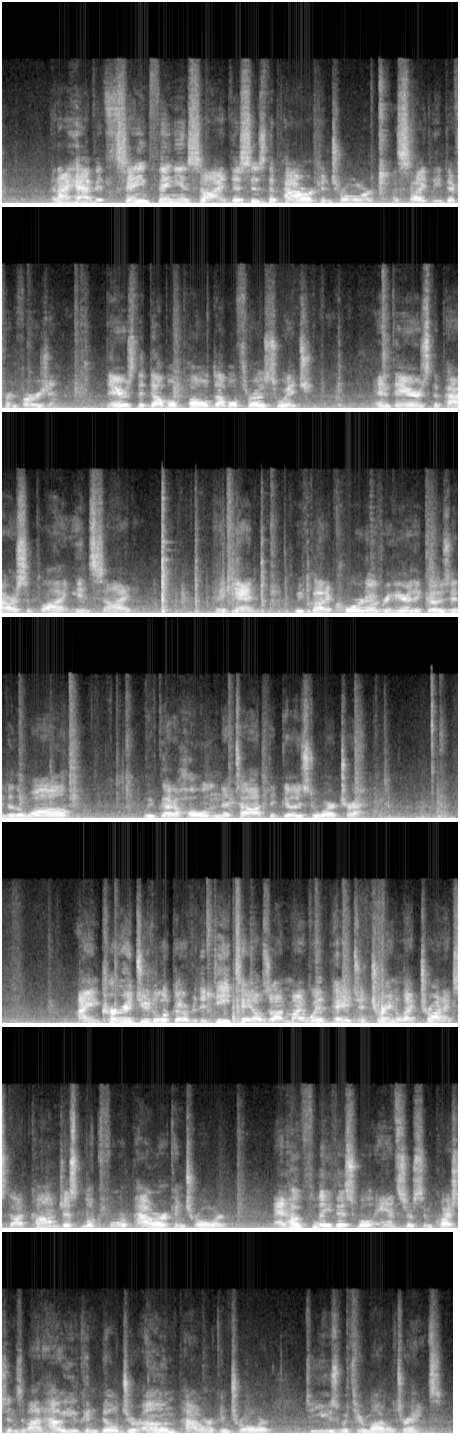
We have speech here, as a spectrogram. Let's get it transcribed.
and I have it same thing inside. This is the power controller, a slightly different version. There's the double pole, double throw switch, and there's the power supply inside. And again, we've got a cord over here that goes into the wall. We've got a hole in the top that goes to our track. I encourage you to look over the details on my webpage at trainelectronics.com. Just look for power controller. And hopefully this will answer some questions about how you can build your own power controller to use with your model trains.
